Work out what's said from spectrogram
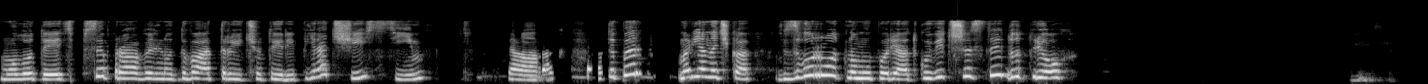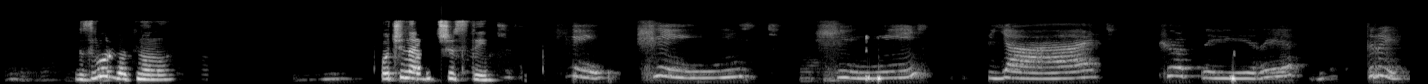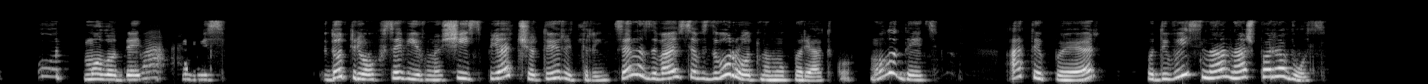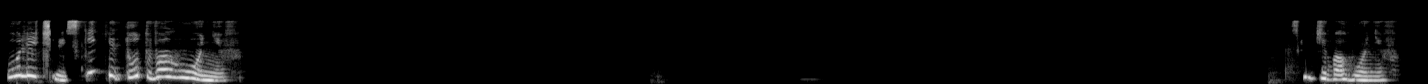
Молодець. Все правильно. 2, 3, 4, 5, 6, 7. Так. А тепер, Мар'яночка, в зворотному порядку від 6 до 3. В зворотному. Починай від 6. Ші- Шість, шість, п'ять, чотири, три, От, молодець. два, Дивись. До трьох, все вірно. 6, 5, 4, 3. Це називається в зворотному порядку. Молодець. А тепер подивись на наш паровоз. Полічи, скільки тут вагонів? Скільки вагонів?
